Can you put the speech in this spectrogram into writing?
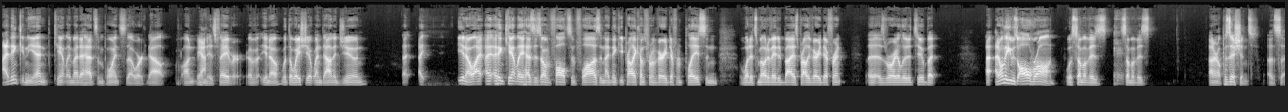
I think in the end, Cantlay might have had some points that worked out on Yeah. in his favor. Of you know, with the way shit went down in June, I, I you know, I I think Cantlay has his own faults and flaws, and I think he probably comes from a very different place, and what it's motivated by is probably very different, uh, as Rory alluded to. But I, I don't think he was all wrong with some of his some of his I don't know positions. Let's say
